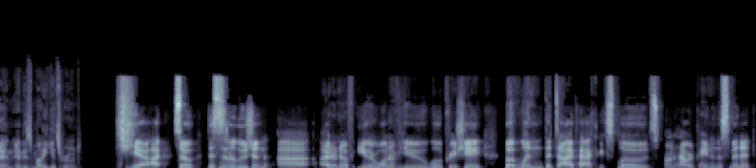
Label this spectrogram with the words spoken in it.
and and his money gets ruined. Yeah, I so this is an illusion uh I don't know if either one of you will appreciate, but when the die pack explodes on Howard Payne in this minute,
